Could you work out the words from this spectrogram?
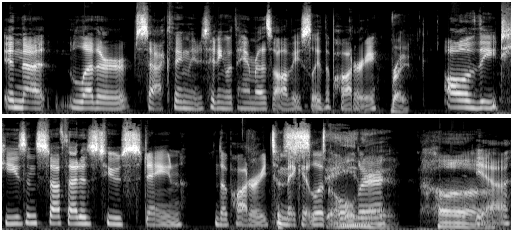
in that leather sack thing that he's hitting with the hammer, that's obviously the pottery. Right. All of the teas and stuff that is to stain the pottery to, make it look older. it. Huh. Yeah.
